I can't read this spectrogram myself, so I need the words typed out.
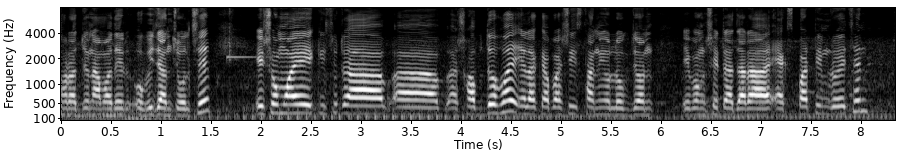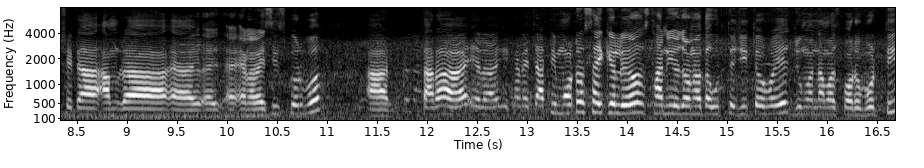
ধরার জন্য আমাদের অভিযান চলছে। এ সময়ে কিছুটা শব্দ হয় এলাকাবাসী, স্থানীয় লোকজন এবং সেটা যারা এক্সপার্ট টিম রয়েছেন, সেটা আমরা অ্যানালাইসিস করব। আর তারা এখানে চারটি মোটর সাইকেলেও স্থানীয় জনতা উত্তেজিত হয়ে জুমার নামাজ পরবর্তী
